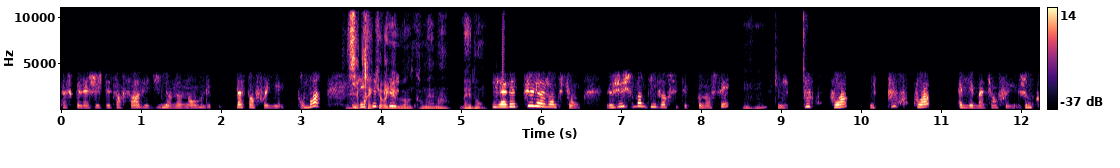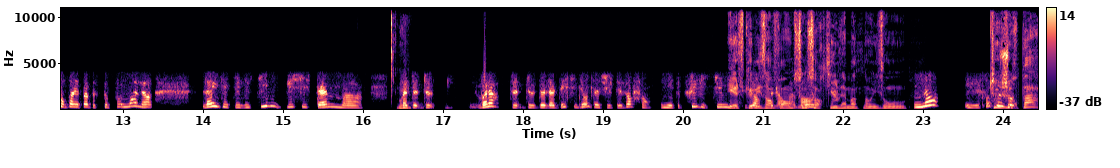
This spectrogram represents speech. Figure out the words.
parce que la juge des enfants avait dit non, non, non, les place en foyer. Pour moi, C'est très curieux plus- hein, quand même. hein. Mais bon. il avait plus l'injonction. Le jugement de divorce était prononcé. Mhm. Mais pourquoi Mais pourquoi elle les maintient en foyer Je ne comprenais pas parce que pour moi là, là ils étaient victimes du système, euh, Oui. bah, de, de- voilà, de, de- de la décision de la juge des enfants. Ils n'étaient plus victimes. Et est-ce que les enfants sont sortis là maintenant Ils ont Non, ils y sont toujours. toujours pas?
